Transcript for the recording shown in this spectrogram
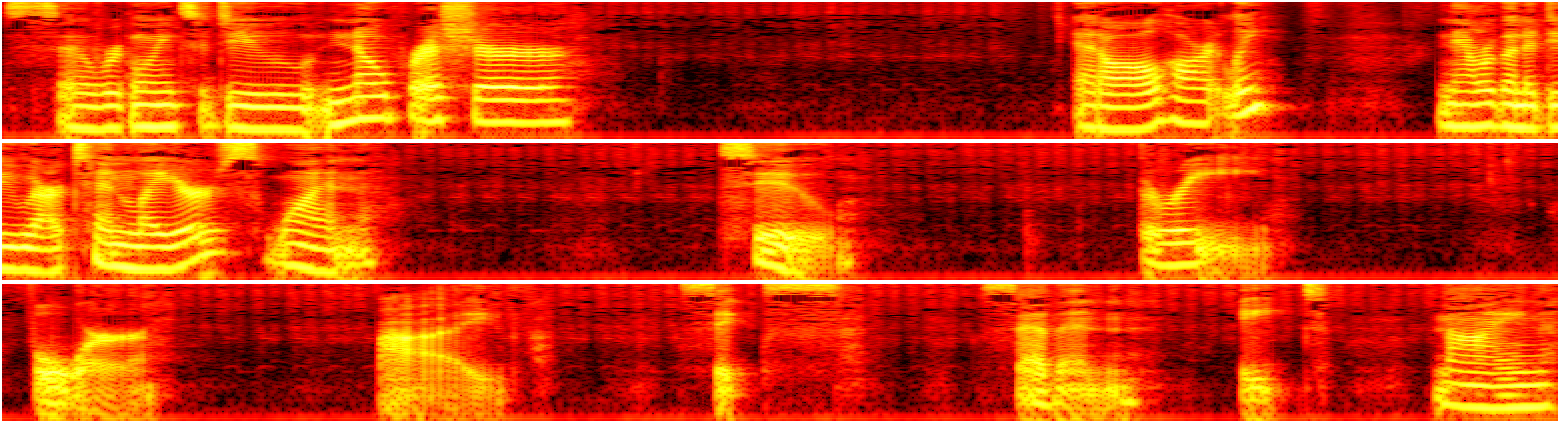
So we're going to do no pressure at all, hardly. Now we're going to do our 10 layers. One, two, three, four, five, six, seven, eight, nine,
